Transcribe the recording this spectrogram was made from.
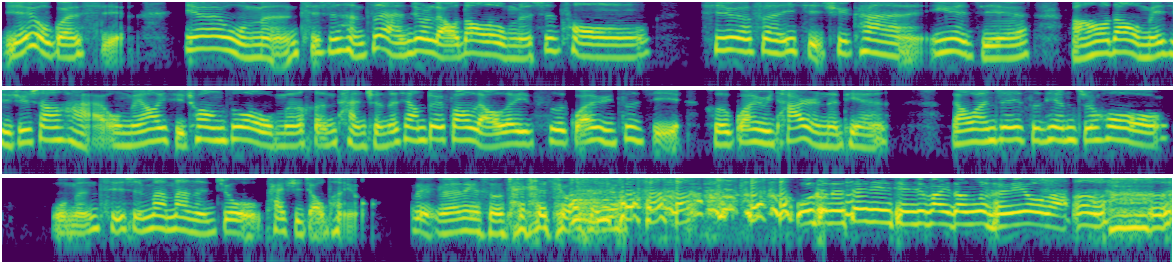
也有关系，因为我们其实很自然就聊到了，我们是从。七月份一起去看音乐节，然后到我们一起去上海，我们要一起创作。我们很坦诚的向对方聊了一次关于自己和关于他人的天。聊完这一次天之后，我们其实慢慢的就开始交朋友。对，原来那个时候才开始交朋友。我可能三年前就把你当做朋友了。嗯，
